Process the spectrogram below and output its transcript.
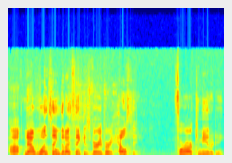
Uh, now, one thing that I think is very, very healthy for our community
